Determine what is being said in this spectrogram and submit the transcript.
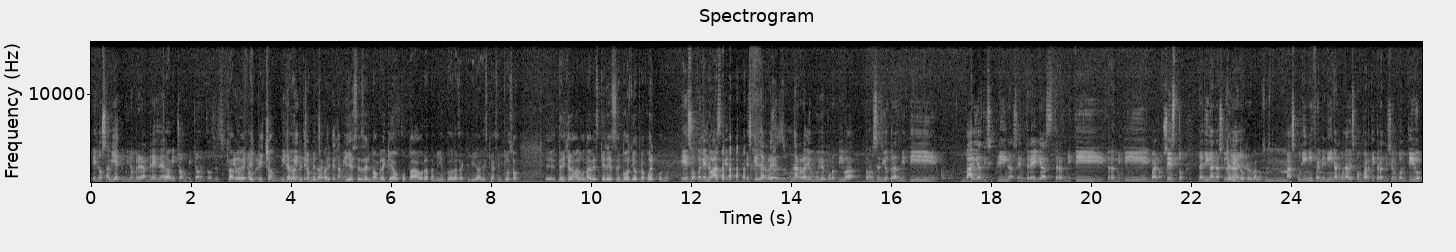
él no sabía que mi nombre era Andrés, era Claro. Pichón, Pichón, entonces Claro, quedó mi el, el pichón. Y, la el gente, pichón mucha gente también. Y ese es el nombre que ocupa ahora también en todas las actividades que hace. Incluso eh, te dijeron alguna vez que eres eh, voz de otro cuerpo, ¿no? Eso fue en el básquet. es que la red es una radio muy deportiva, entonces yo transmití varias disciplinas, entre ellas transmití, transmití baloncesto, la Liga Nacional Qué lindo que es baloncesto. mm, masculina y femenina. Alguna vez compartí transmisión contigo,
